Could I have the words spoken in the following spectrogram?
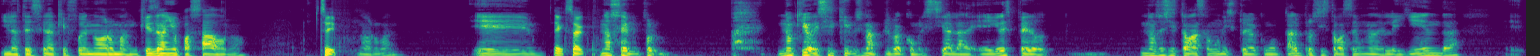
y la tercera que fue Norman, que es del año pasado, ¿no? Sí. Norman. Eh, Exacto. No sé, no quiero decir que es una película comercial la de Egres, pero no sé si está basada en una historia como tal, pero sí está basada en una de leyenda. Eh,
